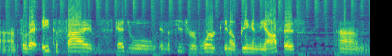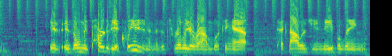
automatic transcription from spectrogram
um, so that eight to five schedule in the future of work, you know, being in the office, um, is, is only part of the equation, and that it's really around looking at technology enabling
